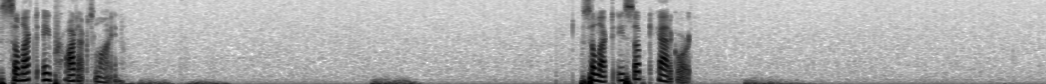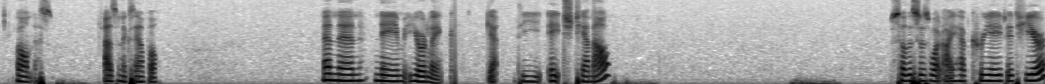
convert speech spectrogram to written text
Select a product line. Select a subcategory. Wellness, as an example. And then name your link the HTML. So this is what I have created here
